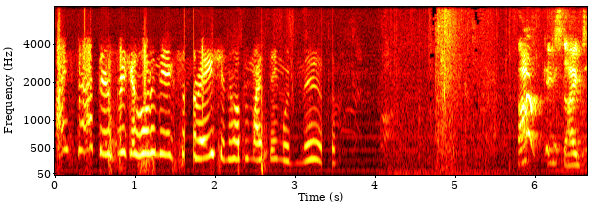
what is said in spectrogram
I sat there freaking holding the acceleration, hoping my thing would move. Ah, he sniped.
